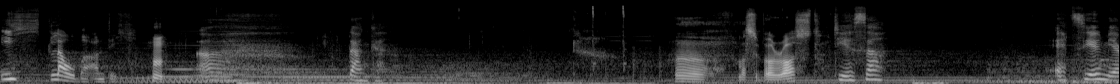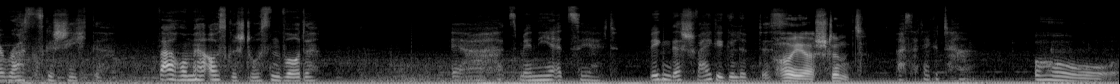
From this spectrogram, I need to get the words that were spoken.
ich glaube an dich. Danke. Ah, was über Rost? Tessa, erzähl mir Rosts Geschichte. Warum er ausgestoßen wurde. Mir nie erzählt. Wegen des Schweigegelübdes. Oh ja, stimmt. Was hat er getan? Oh.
